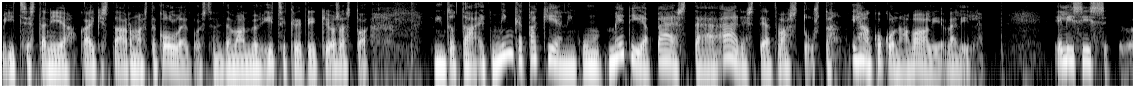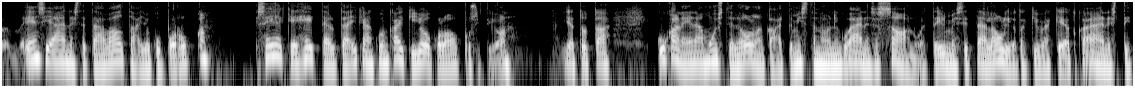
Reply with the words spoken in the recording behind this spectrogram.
itsestäni ja kaikista armaista kollegoista, niin tämä on myös itsekritiikkiosastoa, niin tota, että minkä takia niin kuin media päästää äänestäjät vastuusta ihan kokonaan vaalien välillä. Eli siis ensin äänestetään valtaa joku porukka, sen jälkeen heittäydytään ikään kuin kaikki joukolla oppositioon ja tota, kukaan ei enää muistele ollenkaan, että mistä ne on niin kuin äänensä saanut. Että ilmeisesti täällä oli jotakin väkeä, jotka äänesti.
